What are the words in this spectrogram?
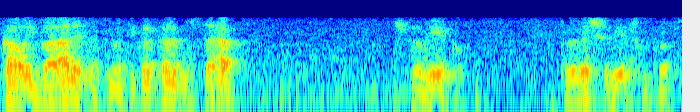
kao i badet, recimo, ti kada kada mu stahab, što je lijepo, to je već šrijetski propis.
